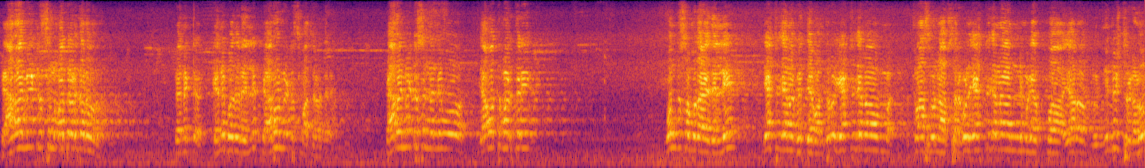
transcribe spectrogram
ಪ್ಯಾರಾಮೀಟರ್ಸ್ ಮಾತಾಡ್ತಾರೆ ಅವರು. ಕೆನೆ, ಕೆನೆಪದರಲ್ಲಿ ಪ್ಯಾರಾಮೀಟರ್ಸ್ ಮಾತಾಡ್ತಾರೆ. ಪ್ಯಾರಾಮೀಟರ್ಸ್ ನೀವು ಯಾವತ್ತು ಮಾಡ್ತೀರಿ? ಒಂದು ಸಮುದಾಯದಲ್ಲಿ ಎಷ್ಟು ಜನ ವಿದ್ಯಾವಂತರು, ಎಷ್ಟು ಜನ ಕ್ಲಾಸ್ ಒನ್ ಆಫೀಸರ್ಗಳು ಎಷ್ಟು ಜನ ನಿಮಗೆ ಯಾರು ಮಿನಿಸ್ಟರ್ಗಳು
